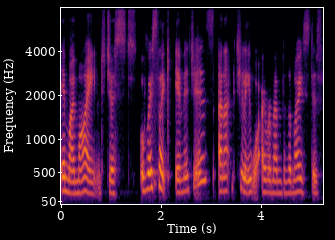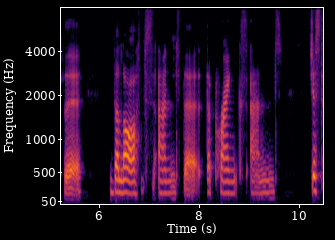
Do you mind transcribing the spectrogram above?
in my mind just almost like images. And actually what I remember the most is the the laughs and the the pranks and just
